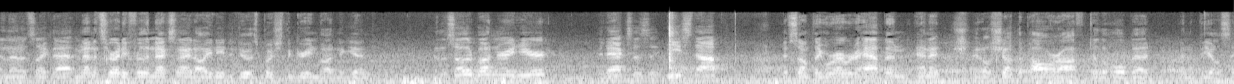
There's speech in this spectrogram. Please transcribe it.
and then it's like that, and then it's ready for the next night. All you need to do is push the green button again. And this other button right here, it acts as the e-stop if something were ever to happen, and it it'll shut the power off to the whole bed and the PLC.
